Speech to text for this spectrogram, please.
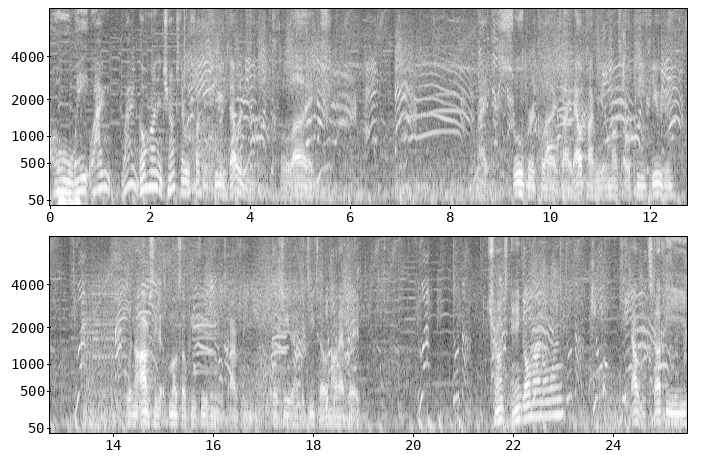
Oh wait, why why Gohan and Trunks never fucking fused? That would have been clutch. Like super clutch. Like that would probably be the most OP fusion. Well, no, obviously the most OP fusion is obviously Gogeta and Vegito and all that, but Trunks and Gohan on one? That would be toughy.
